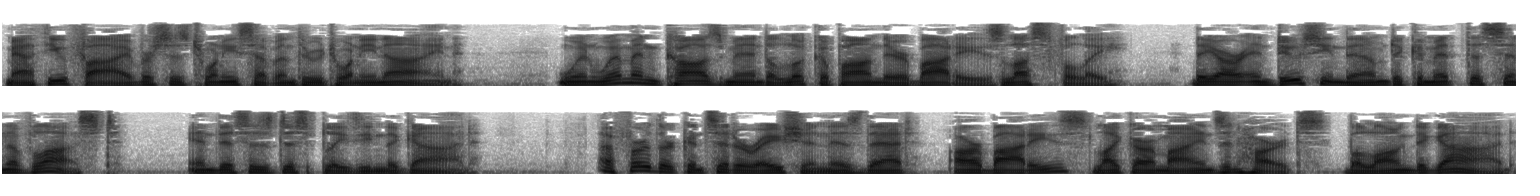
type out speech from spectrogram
Matthew 5 verses 27 through 29. When women cause men to look upon their bodies lustfully, they are inducing them to commit the sin of lust, and this is displeasing to God. A further consideration is that our bodies, like our minds and hearts, belong to God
